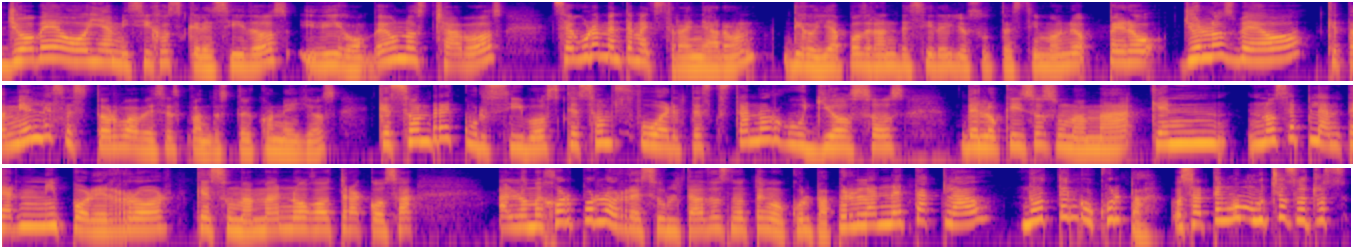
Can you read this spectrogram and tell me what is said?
Yo veo hoy a mis hijos crecidos y digo, veo unos chavos, seguramente me extrañaron, digo, ya podrán decir ellos su testimonio, pero yo los veo que también les estorbo a veces cuando estoy con ellos, que son recursivos, que son fuertes, que están orgullosos de lo que hizo su mamá, que no se plantean ni por error que su mamá no haga otra cosa. A lo mejor por los resultados no tengo culpa, pero la neta, Clau, no tengo culpa. O sea, tengo muchos otros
